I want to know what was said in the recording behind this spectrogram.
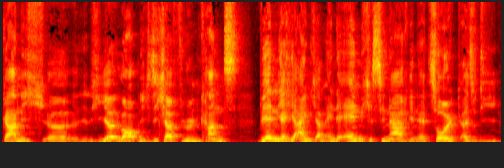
gar nicht äh, hier überhaupt nicht sicher fühlen kannst, werden ja hier eigentlich am Ende ähnliche Szenarien erzeugt. Also die,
